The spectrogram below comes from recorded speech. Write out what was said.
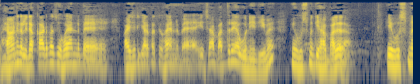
භයානක ලෙඩක් කාට පස්සේ හොයන්න බෑ. වයසට ගියාට පස්සේ හොයන්න බෑ. ඒ නිසා භද්‍ර යවුණේදීම මේ හුස්ම දිහා බලලා ඒ හුස්ම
